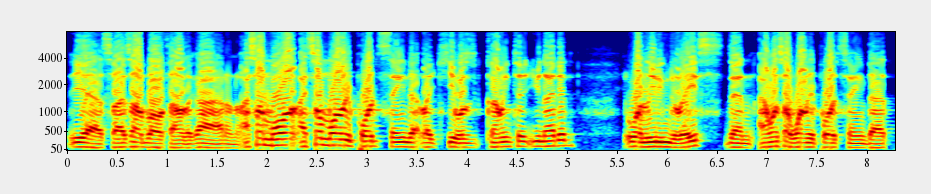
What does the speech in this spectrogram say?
Yeah, so I saw both. I was like, ah, I don't know. I saw more. I saw more reports saying that like he was coming to United, or leading the race. Then I only saw one report saying that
